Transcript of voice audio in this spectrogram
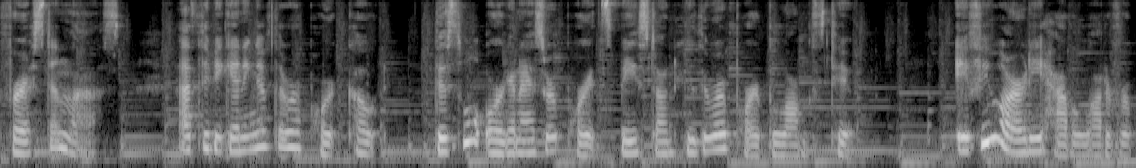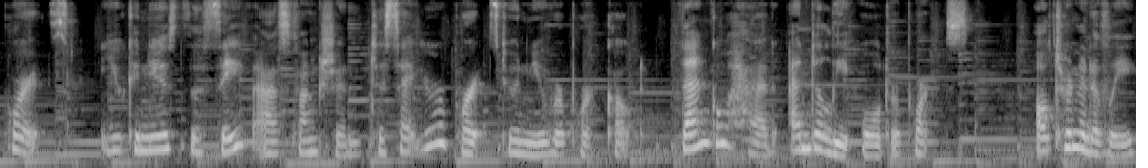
first and last, at the beginning of the report code. This will organize reports based on who the report belongs to. If you already have a lot of reports, you can use the Save As function to set your reports to a new report code. Then go ahead and delete old reports. Alternatively,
